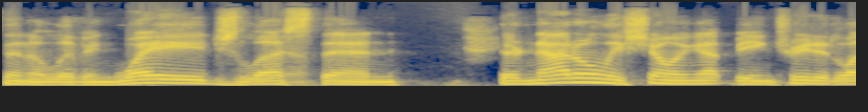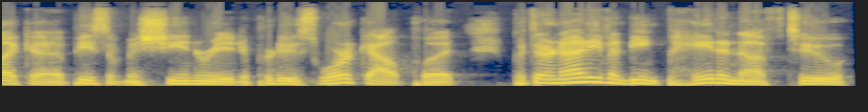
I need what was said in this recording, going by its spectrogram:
than a living wage, less yeah. than they're not only showing up being treated like a piece of machinery to produce work output, but they're not even being paid enough to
